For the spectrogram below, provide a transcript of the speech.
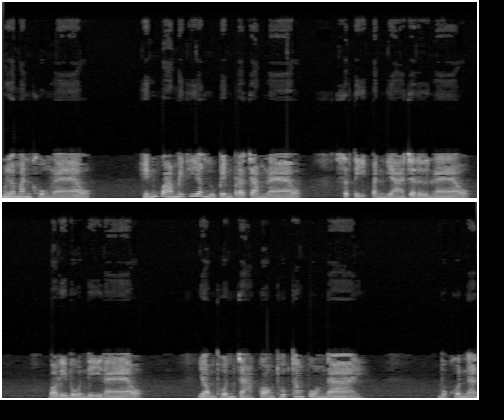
เมื่อมั่นคงแล้ว เห็นความไม่เที่ยงอยู่เป็นประจำแล้ว สติปัญญาเจริญแล้ว บริบูรณ์ดีแล้ว ยอมพ้นจากกองทุกข์ทั้งปวงได้ บุคคลนั้น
